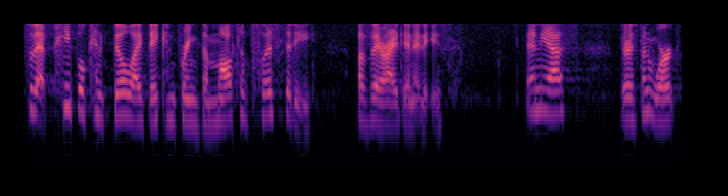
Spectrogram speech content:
so that people can feel like they can bring the multiplicity of their identities? And yes, there's been work,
